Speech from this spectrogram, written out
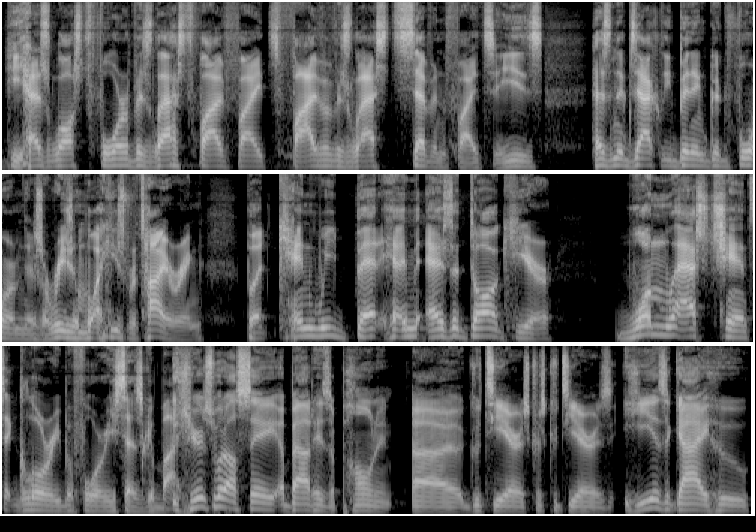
He has lost four of his last five fights, five of his last seven fights. He's hasn't exactly been in good form. There's a reason why he's retiring. But can we bet him as a dog here? One last chance at glory before he says goodbye. Here's what I'll say about his opponent, uh, Gutierrez, Chris Gutierrez. He is a guy who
